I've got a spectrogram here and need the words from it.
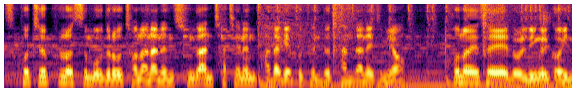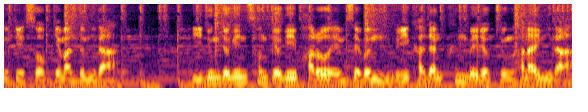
스포츠 플러스 모드로 전환하는 순간 차체는 바닥에 붙은 듯 단단해지며 코너에서의 롤링을 거의 느낄 수 없게 만듭니다. 이중적인 성격이 바로 M7의 가장 큰 매력 중 하나입니다.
